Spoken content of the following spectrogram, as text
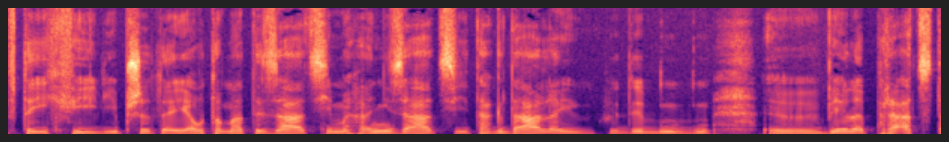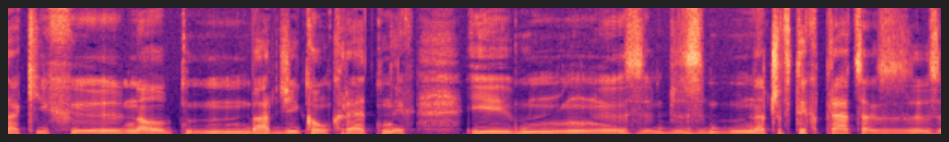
w tej chwili, przy tej automatyzacji, mechanizacji i tak dalej, y, wiele prac takich y, no, bardziej konkretnych i znaczy w tych pracach z,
